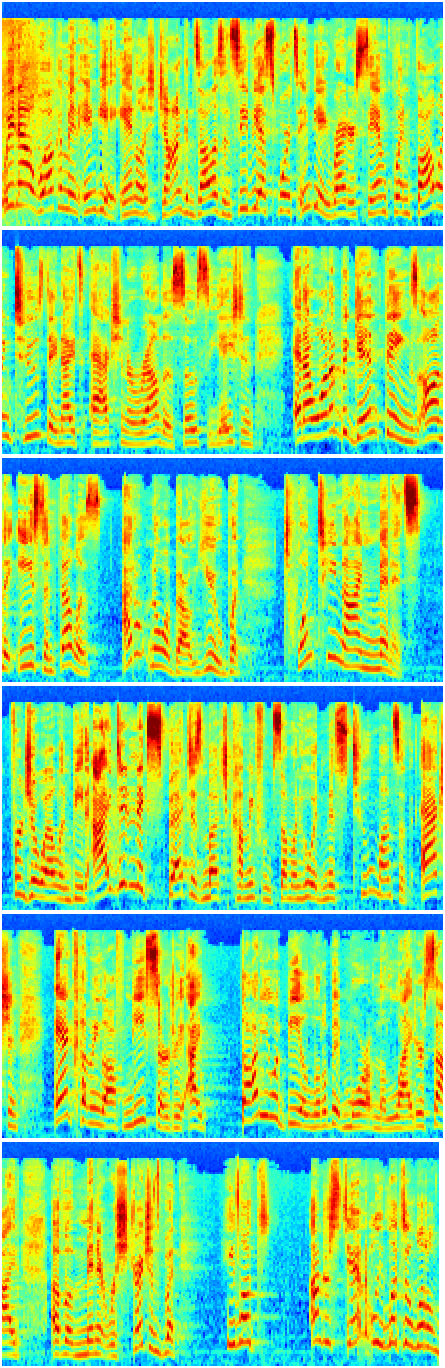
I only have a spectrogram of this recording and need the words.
We now welcome in NBA analyst John Gonzalez and CBS Sports NBA writer Sam Quinn following Tuesday night's action around the association. And I want to begin things on the East. And fellas, I don't know about you, but 29 minutes for Joel Embiid. I didn't expect as much coming from someone who had missed two months of action and coming off knee surgery. I thought he would be a little bit more on the lighter side of a minute restrictions, but he looked understandably looked a little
